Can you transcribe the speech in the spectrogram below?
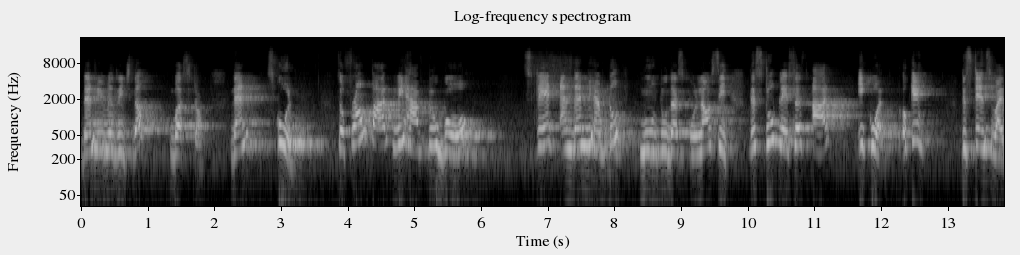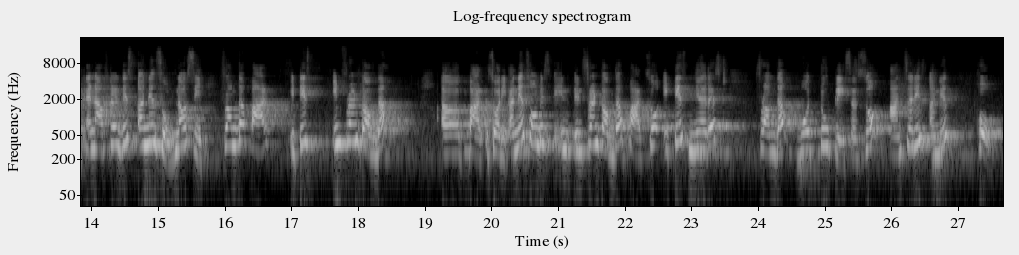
Then we will reach the bus stop. Then school. So from park we have to go straight and then we have to move to the school. Now see, these two places are equal, okay, distance wise. And after this Anil's home. Now see, from the park it is in front of the uh, park. Sorry, Anil's home is in, in front of the park. So it is nearest from the both two places. So answer is Anil's home.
